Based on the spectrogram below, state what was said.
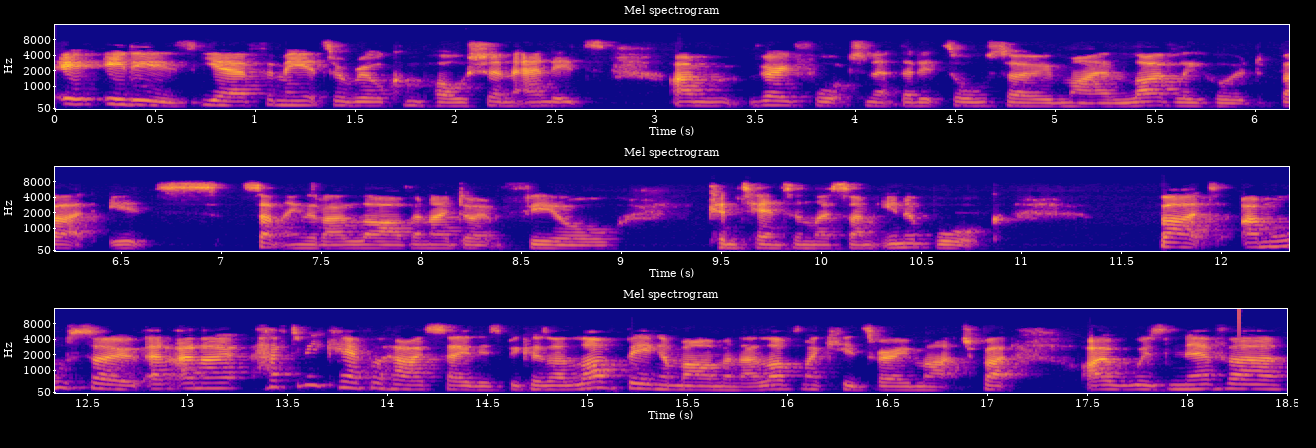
It, it is, yeah. For me, it's a real compulsion, and it's. I'm very fortunate that it's also my livelihood, but it's something that I love, and I don't feel content unless I'm in a book. But I'm also, and, and I have to be careful how I say this because I love being a mom and I love my kids very much, but I was never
